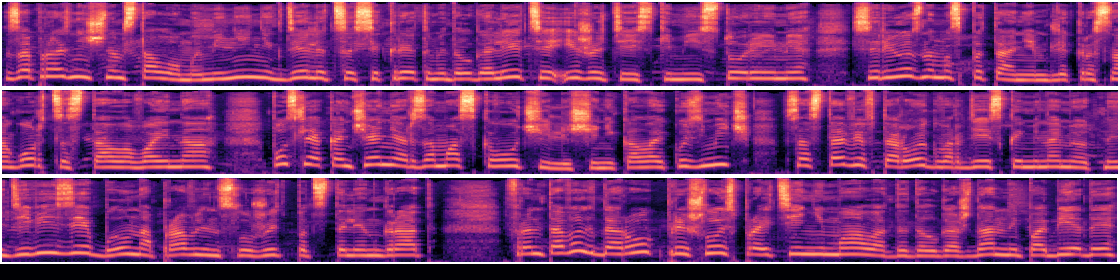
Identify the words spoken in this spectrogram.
За праздничным столом именинник делится секретами долголетия и житейскими историями. Серьезным испытанием для красногорца стала война. После окончания Арзамасского училища Николай Кузьмич в составе 2-й гвардейской минометной дивизии был направлен служить под Сталинград. Фронтовых дорог пришлось пройти немало до долгожданной победы.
